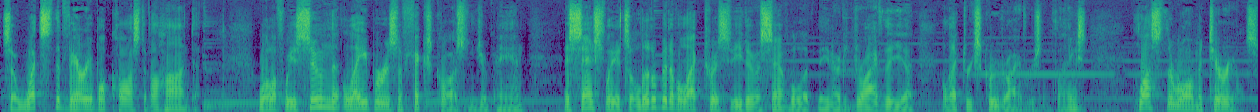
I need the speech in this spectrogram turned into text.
So, what's the variable cost of a Honda? Well, if we assume that labor is a fixed cost in Japan, essentially it's a little bit of electricity to assemble it, you know, to drive the uh, electric screwdrivers and things plus the raw materials.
